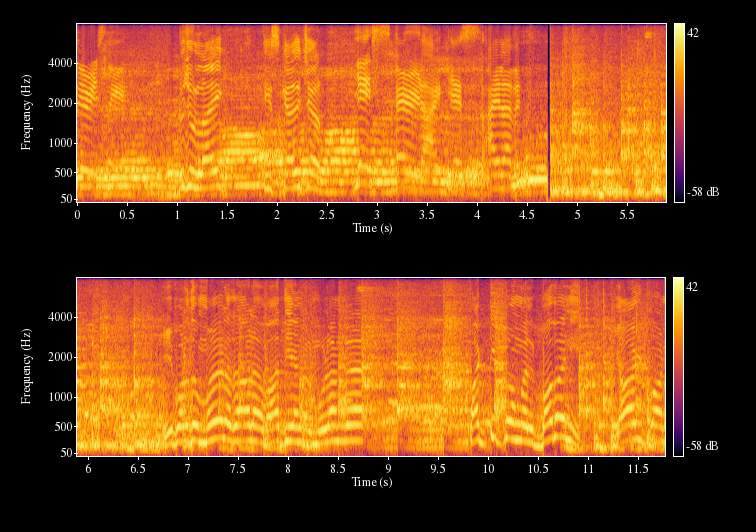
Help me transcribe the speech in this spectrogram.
Seriously. Do you like this culture? Yes, very like. Yes, I love it. இப்பொழுது மேலதாள வாத்தியங்கள் முழங்க பட்டிப்பொங்கல் பவனி யாழ்ப்பாண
